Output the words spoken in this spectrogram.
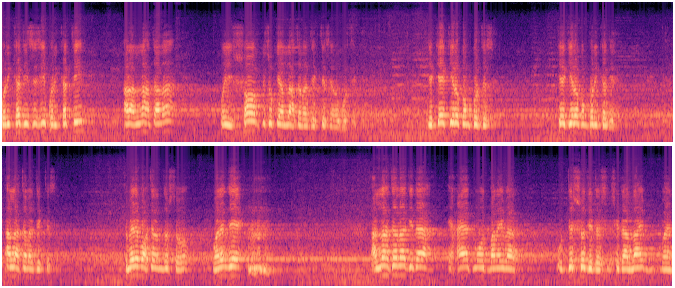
পরীক্ষা দিতেছি, পরীক্ষার্থী আর আল্লাহ তালা ওই সব কিছুকে আল্লাহ তালা দেখতেছেন উপর থেকে। যে কে কীরকম করতেছে, কে কীরকম পরীক্ষা দিয়ে, আল্লাহ তালা দেখতেছে তো মেরে মহতারাম দোস্ত, বলেন যে, আল্লাহ তালা যেটা হায়াত মত বানাইবার উদ্দেশ্য যেটা, সেটা আল্লাহ বয়ান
